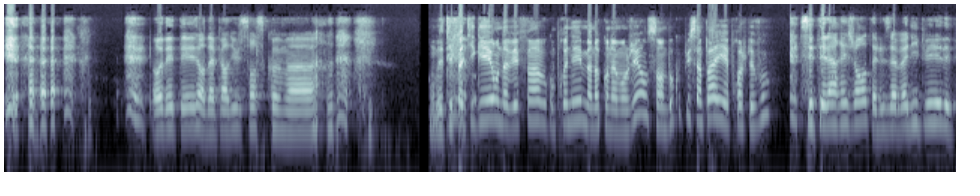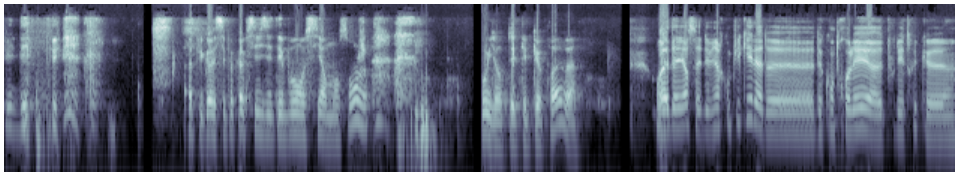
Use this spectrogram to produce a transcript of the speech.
on était, on a perdu le sens commun. On était fatigués, on avait faim, vous comprenez, maintenant qu'on a mangé, on se sent beaucoup plus sympa et proche de vous. C'était la régente, elle nous a manipulés depuis le début. ah, puis comme c'est pas comme s'ils étaient bons aussi en mensonge. Bon, ils ont peut-être quelques preuves. Ouais, d'ailleurs, ça va devenir compliqué là de, de contrôler euh, tous les trucs. euh.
